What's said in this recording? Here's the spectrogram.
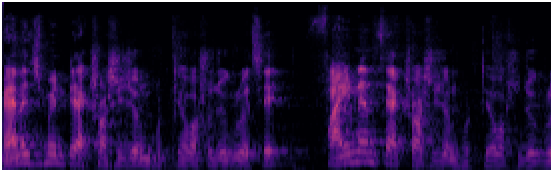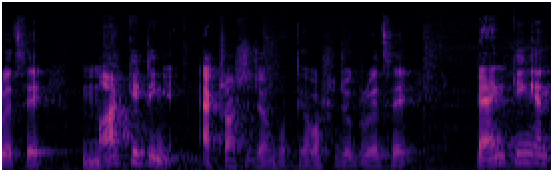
ম্যানেজমেন্টে একশো আশি জন ভর্তি হওয়ার সুযোগ রয়েছে, ফাইন্যান্সে একশো আশি জন ভর্তি হওয়ার সুযোগ রয়েছে, মার্কেটিংয়ে একশো আশি জন ভর্তি হওয়ার সুযোগ রয়েছে, ব্যাংকিং অ্যান্ড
